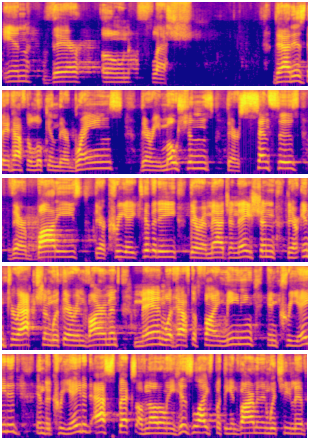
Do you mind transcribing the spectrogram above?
in their own flesh. That is, they'd have to look in their brains, their emotions, their senses, their bodies, their creativity, their imagination, their interaction with their environment. Man would have to find meaning in created, in the created aspects of not only his life, but the environment in which he lived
